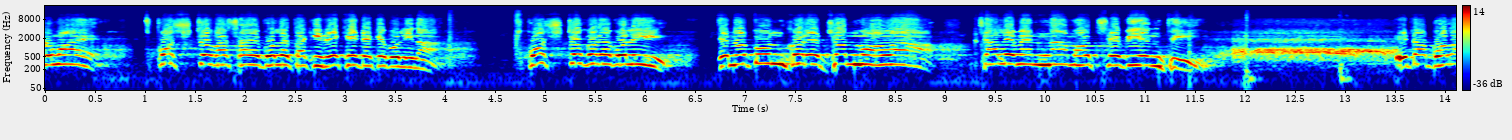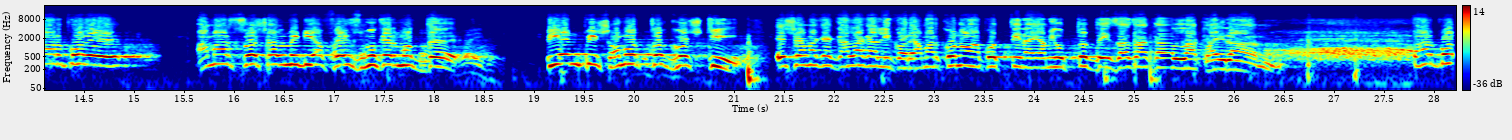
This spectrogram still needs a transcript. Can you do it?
সময় স্পষ্ট ভাষায় বলে থাকি, রেখে ডেকে বলি না। স্পষ্ট করে বলি যে নতুন করে জন্ম হওয়া জালেমের নাম হচ্ছে বিএনপি। এটা বলার পরে আমার সোশ্যাল মিডিয়া ফেসবুকের মধ্যে বিএনপি সমর্থক গোষ্ঠী এসে আমাকে গালাগালি করে, আমার কোনো আপত্তি নাই, আমি উত্তর দিই, জাজাকাল্লাহ খাইরান তারপর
